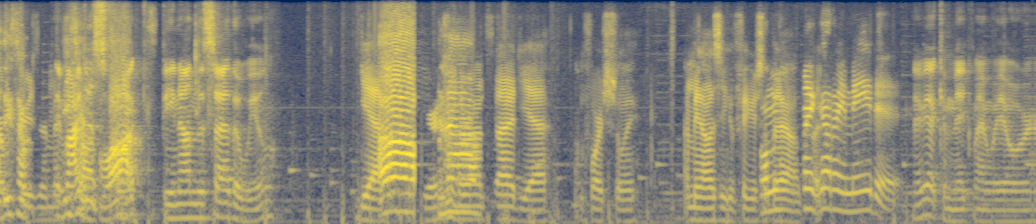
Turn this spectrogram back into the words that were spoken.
Tom these are- Cruise in Am. I are just blocked. fucked being on this side of the wheel? Yeah, Oh, you're on the wrong side, yeah, unfortunately. I mean, unless you can figure Oh something my out. but- god, I made it. Maybe I can make my way over.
